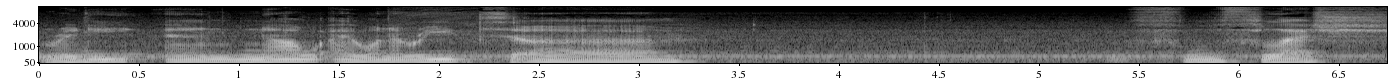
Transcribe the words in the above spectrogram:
ready and now I want to read uh, full flash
